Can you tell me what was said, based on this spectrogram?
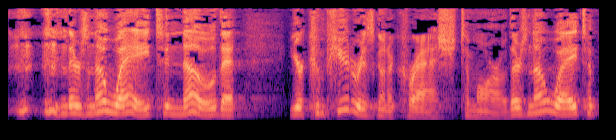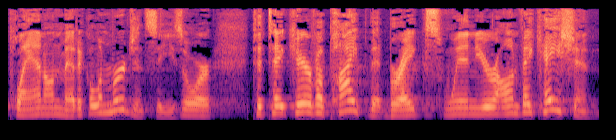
There's no way to know that your computer is going to crash tomorrow. There's no way to plan on medical emergencies or to take care of a pipe that breaks when you're on vacation.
